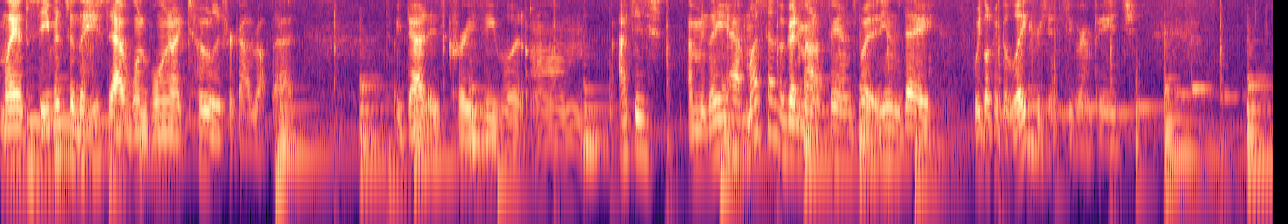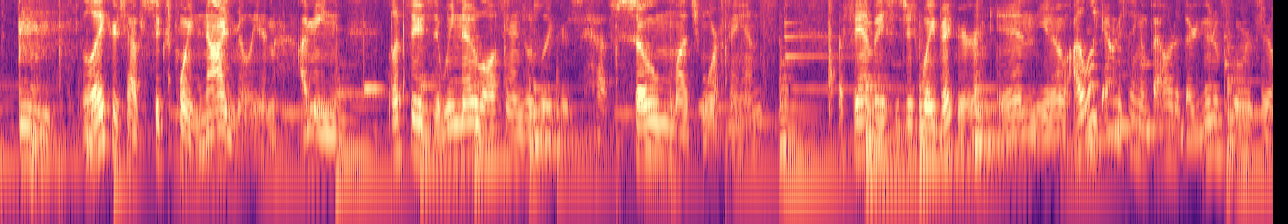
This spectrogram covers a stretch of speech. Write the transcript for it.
Lance Stephenson, they used to have one point. I totally forgot about that. Like that is crazy, but um, I just, I mean, they have, must have a good amount of fans, but at the end of the day, we look at the Lakers Instagram page. the Lakers have 6.9 million. I mean, let's it, we know Los Angeles Lakers have so much more fans. The fan base is just way bigger, and you know, I like everything about it. Their uniforms, their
